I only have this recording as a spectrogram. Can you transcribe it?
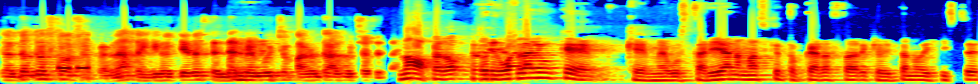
Entre otras cosas, ¿verdad? Aquí no quiero extenderme mucho para no entrar en muchos detalles. No, pero, pero igual algo que, que, me gustaría nada más que tocaras, padre, que ahorita no dijiste,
